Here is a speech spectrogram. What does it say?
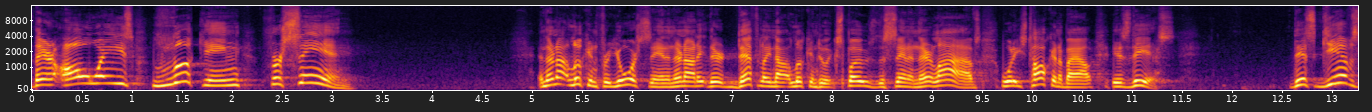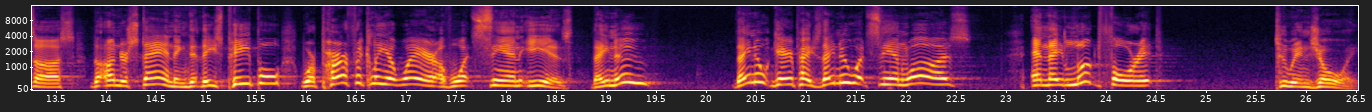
they're always looking for sin. And they're not looking for your sin, and they're, not, they're definitely not looking to expose the sin in their lives. What he's talking about is this. This gives us the understanding that these people were perfectly aware of what sin is. They knew. They knew, Gary Page, they knew what sin was, and they looked for it to enjoy.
